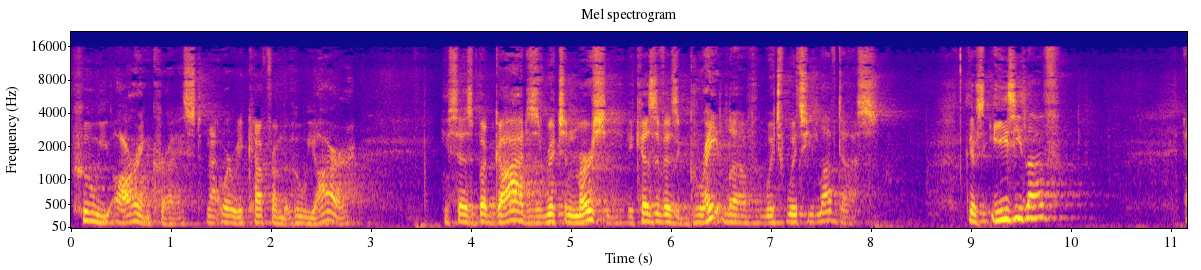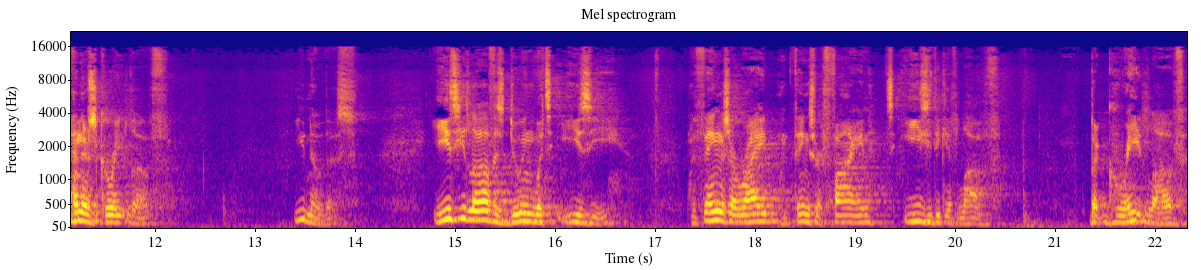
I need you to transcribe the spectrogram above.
who we are in Christ, not where we come from, but who we are. He says, But God is rich in mercy because of his great love which which he loved us. There's easy love and there's great love. You know this. Easy love is doing what's easy. When things are right, when things are fine, it's easy to give love. But great love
